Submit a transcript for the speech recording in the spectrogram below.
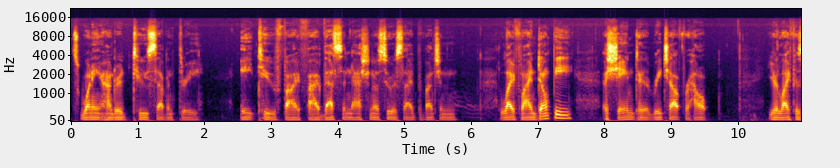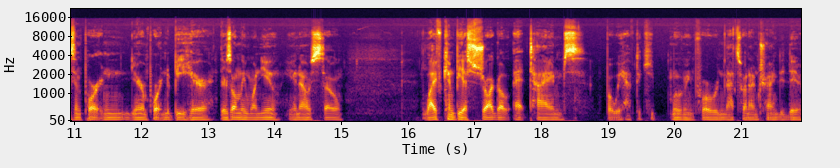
It's 1 800 273 8255. That's the National Suicide Prevention Lifeline. Don't be ashamed to reach out for help. Your life is important. You're important to be here. There's only one you, you know, so life can be a struggle at times, but we have to keep moving forward, and that's what I'm trying to do.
